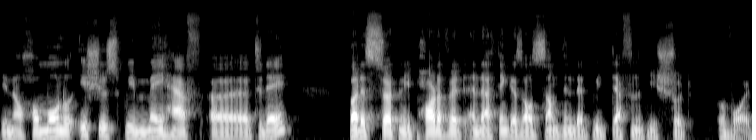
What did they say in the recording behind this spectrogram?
you know hormonal issues we may have uh, today, but it's certainly part of it, and I think it's also something that we definitely should avoid.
